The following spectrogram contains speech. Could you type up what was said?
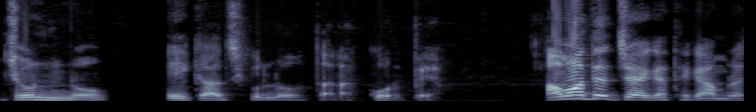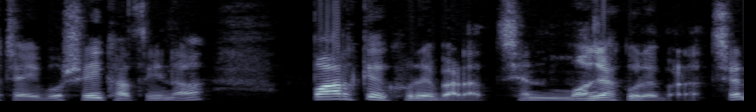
জন্য এই কাজগুলো তারা করবে। আমাদের জায়গা থেকে আমরা চাইব শেখ হাসিনা পার্কে ঘুরে বেড়াচ্ছেন, মজা করে বেড়াচ্ছেন।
